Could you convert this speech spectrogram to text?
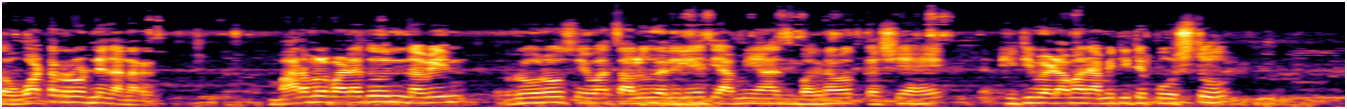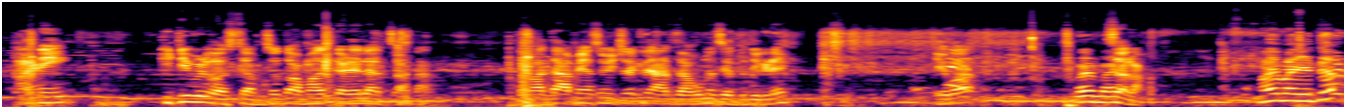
तर वॉटर रोडने जाणार आहेत बारामलपाड्यातून नवीन रो रो सेवा चालू झालेली आहे ती आम्ही आज बघणार आहोत कशी आहे. किती वेळामध्ये आम्ही तिथे पोचतो आणि किती वेळ वाजते आमचा तो आम्हाला कळेलच आता. तेव्हा आता आम्ही असं विचार केला आज जाऊनच येतो तिकडे. तेव्हा चला. बाय बाय येतं?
